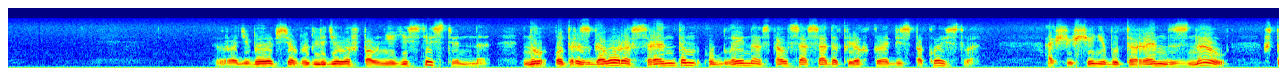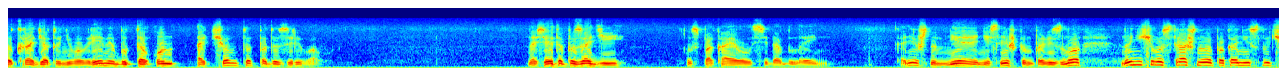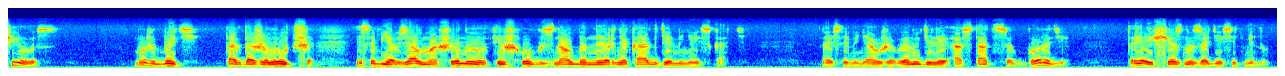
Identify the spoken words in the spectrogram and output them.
Вроде бы все выглядело вполне естественно, но от разговора с Рэндом у Блейна остался осадок легкого беспокойства. Ощущение, будто Рэнд знал, что крадет у него время, будто он о чем-то подозревал. Но все это позади успокаивал себя Блейн. Конечно, мне не слишком повезло, но ничего страшного пока не случилось. Может быть, так даже лучше. Если бы я взял машину, Фишхук знал бы наверняка, где меня искать. Но если меня уже вынудили остаться в городе, то я исчезну за 10 минут.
